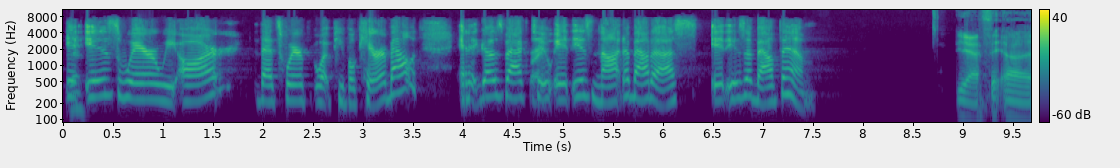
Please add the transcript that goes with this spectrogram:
yeah. it is where we are. That's where what people care about. And it goes back right. to it is not about us, it is about them. Yeah. Th- uh,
